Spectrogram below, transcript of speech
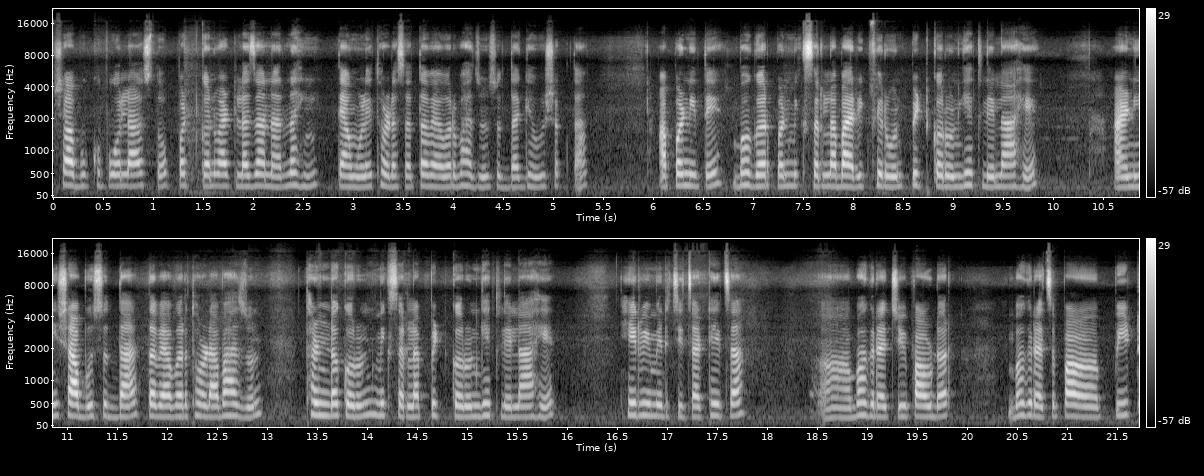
शाबू खूप ओला असतो पटकन वाटला जाणार नाही त्यामुळे थोडासा तव्यावर भाजूनसुद्धा घेऊ शकता. आपण इथे भगर पण मिक्सरला बारीक फिरवून पीठ करून घेतलेलं आहे. आणि शाबूसुद्धा तव्यावर थोडा भाजून थंड करून मिक्सरला पीठ करून घेतलेला आहे. हिरवी मिरचीचा ठेचा भगराची पावडर भगराचं पा पीठ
